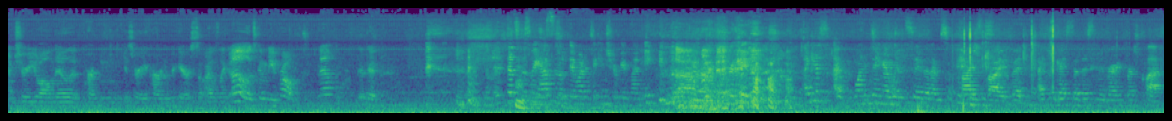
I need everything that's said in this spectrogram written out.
I'm sure you all know that parking is very hard over here, so I was like, oh, it's gonna be a problem. No, they're good. That's because we asked them if they wanted to contribute money. I guess I, one thing I wouldn't say that I'm surprised by, but I think I said this in the very first class.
